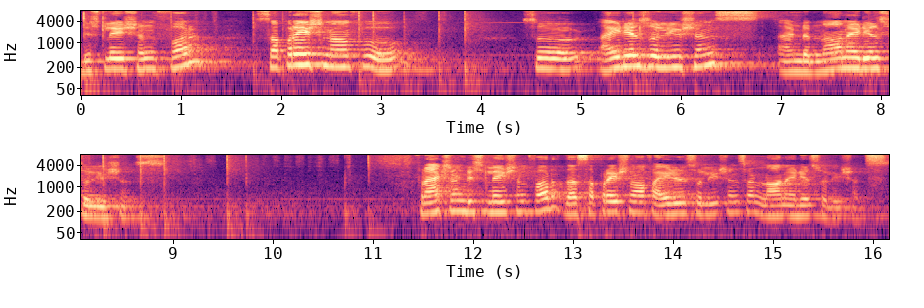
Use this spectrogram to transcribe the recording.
distillation for separation of uh, so ideal solutions and non-ideal solutions. Fraction distillation for the separation of ideal solutions and non-ideal solutions.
